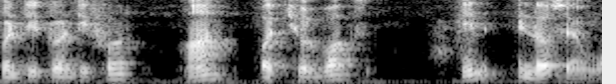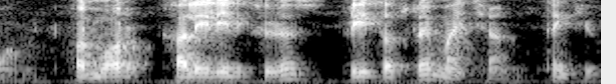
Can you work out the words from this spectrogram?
2024 on VirtualBox in Windows environment. For more Kali Linux videos please subscribe my channel. Thank you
